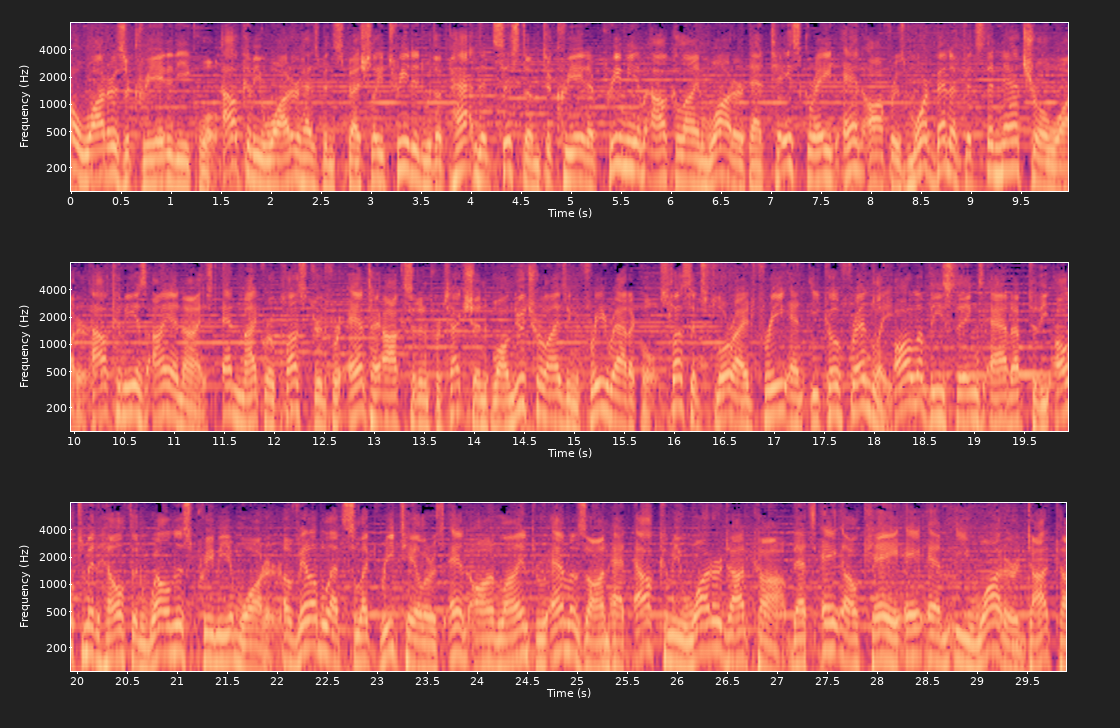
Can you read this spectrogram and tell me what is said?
All waters are created equal. Alkame Water has been specially treated with a patented system to create a premium alkaline water that tastes great and offers more benefits than natural water. Alkame is ionized and microclustered for antioxidant protection while neutralizing free radicals. Plus, it's fluoride free and eco friendly. All of these things add up to the ultimate health and wellness premium water. Available at select retailers and online through Amazon at alkamewater.com. That's A L K A M E water.com.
